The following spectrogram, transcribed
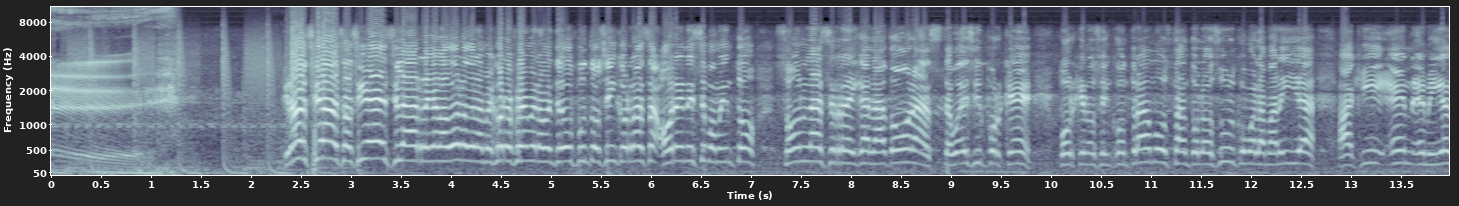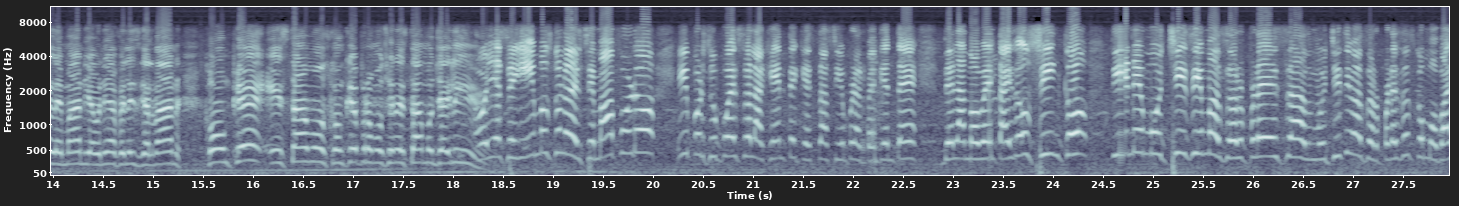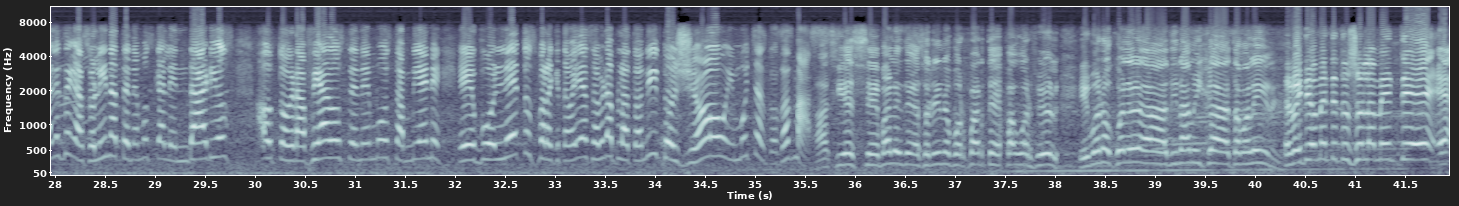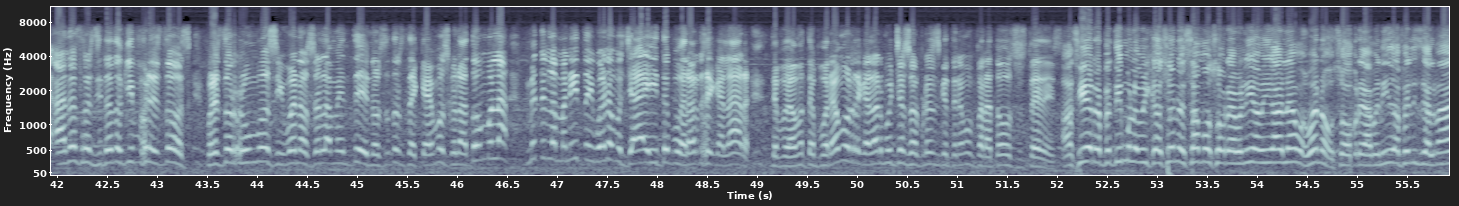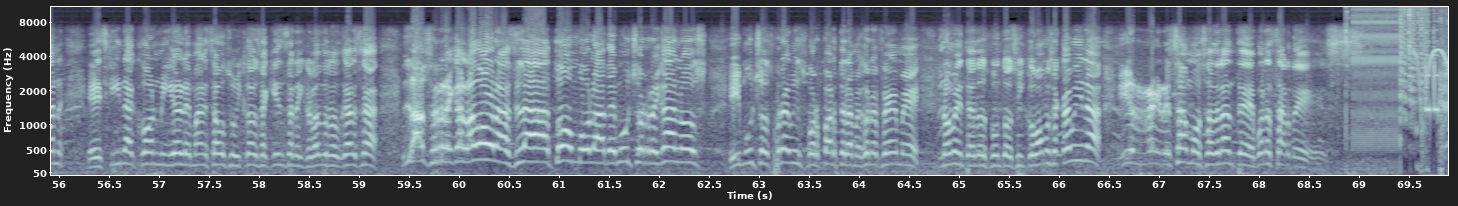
Gracias, así es, la regaladora de la mejor FM 92.5 raza. Ahora en este momento son las regaladoras. Te voy a decir por qué. Porque nos encontramos tanto la azul como la amarilla aquí en Miguel Alemán y Avenida Félix Galván. ¿Con qué estamos? ¿Con qué promoción estamos, Yailin? Oye, seguimos con lo del semáforo y por supuesto la gente que está siempre al pendiente de la 92.5 tiene muchísimas sorpresas, muchísimas sorpresas como vales de gasolina, tenemos calendarios autografiados, tenemos también eh, boletos para que te vayas a ver a Platanito Show y muchas cosas más. Así es, eh, vales de gasolina por parte de Power Fuel. Y bueno, ¿cuál es la dinámica, Tamalín? Efectivamente, tú solamente eh, andas transitando aquí por estos, por estos rumbos y bueno, solamente nosotros te caemos con la tómbola, metes la manita y bueno, pues ya ahí te podrán regalar, te podemos, te podremos regalar muchas sorpresas que tenemos para todos ustedes. Así es, repetimos la ubicación, estamos sobre Avenida Miguel Alemán, bueno, sobre Avenida Félix Galván, esquina con Miguel Alemán, estamos ubicados aquí en San Nicolás de los Garza. Las regaladoras, la tómbola de muchos regalos y muchos premios por parte de la Mejor FM 92.5. Vamos a cabina y regresamos adelante. Buenas tardes.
